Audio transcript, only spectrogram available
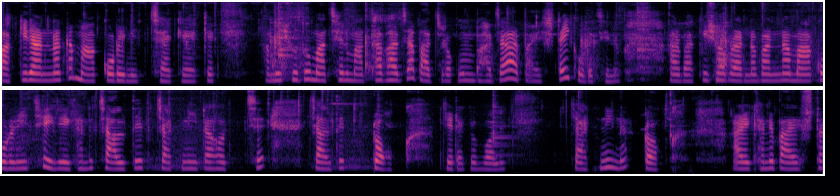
বাকি রান্নাটা মা করে নিচ্ছে একে একে। আমি শুধু মাছের মাথা ভাজা, পাঁচ রকম ভাজা আর পায়েসটাই করেছিলাম আর বাকি সব রান্না বান্না মা করে নিচ্ছে। এই যে এখানে চালতের চাটনিটা হচ্ছে, চালতের টক যেটাকে বলে। চাটনি না, টক। আর এখানে পায়েসটা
